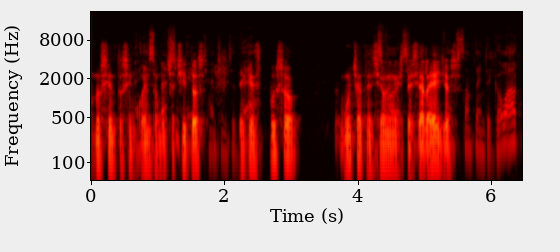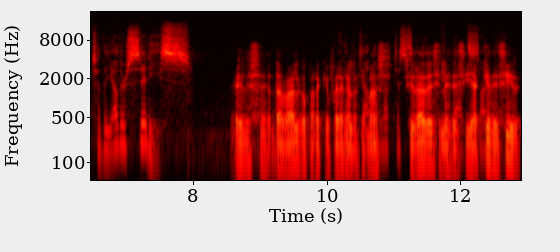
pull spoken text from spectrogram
unos and he 150 especially paid muchachitos y que puso mucha atención en especial a ellos. Él les eh, daba algo para que fueran a las demás ciudades y les decía qué decir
